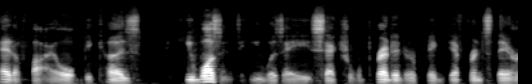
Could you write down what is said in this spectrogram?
pedophile because he wasn't. He was a sexual predator, big difference there,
